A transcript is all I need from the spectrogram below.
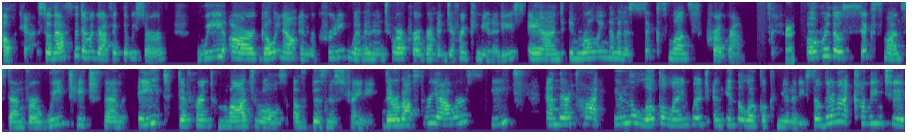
healthcare. So that's the demographic that we serve. We are going out and recruiting women into our program in different communities and enrolling them in a six month program. Okay. Over those six months, Denver, we teach them eight different modules of business training. They're about three hours each, and they're taught in the local language and in the local community. So they're not coming to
